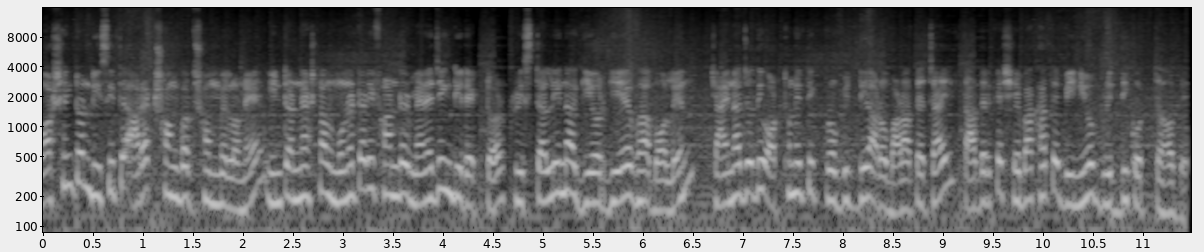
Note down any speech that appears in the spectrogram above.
ওয়াশিংটন ডিসিতে আরেক সংবাদ সম্মেলনে ইন্টারন্যাশনাল মনিটারি ফান্ডের ম্যানেজিং ডিরেক্টর ক্রিস্টালিনা গিয়র্গিয়েভা বলেন, চায়না যদি অর্থনৈতিক প্রবৃদ্ধি আরও বাড়াতে চায়, তাদেরকে সেবা খাতে বিনিয়োগ বৃদ্ধি করতে হবে।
